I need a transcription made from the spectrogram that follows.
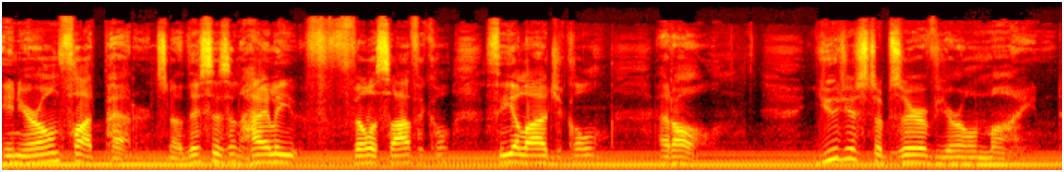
in your own thought patterns? Now, this isn't highly philosophical, theological at all. You just observe your own mind.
